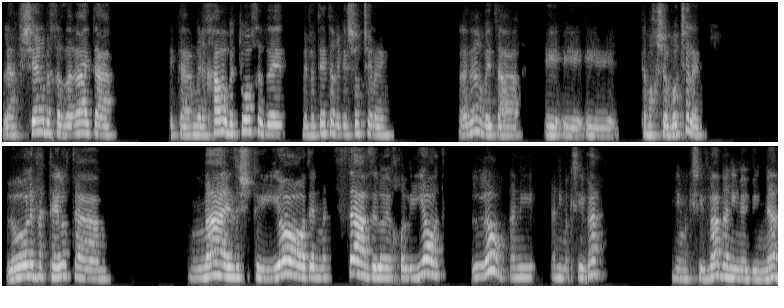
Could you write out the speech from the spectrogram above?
לאפשר בחזרה את, ה, את המרחב הבטוח הזה לבטא את הרגשות שלהם, בסדר? ואת ה, אה, אה, אה, את המחשבות שלהם. לא לבטל אותם, מה, איזה שטויות, אין מצב, זה לא יכול להיות. לא, אני, אני מקשיבה. אני מקשיבה ואני מבינה.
